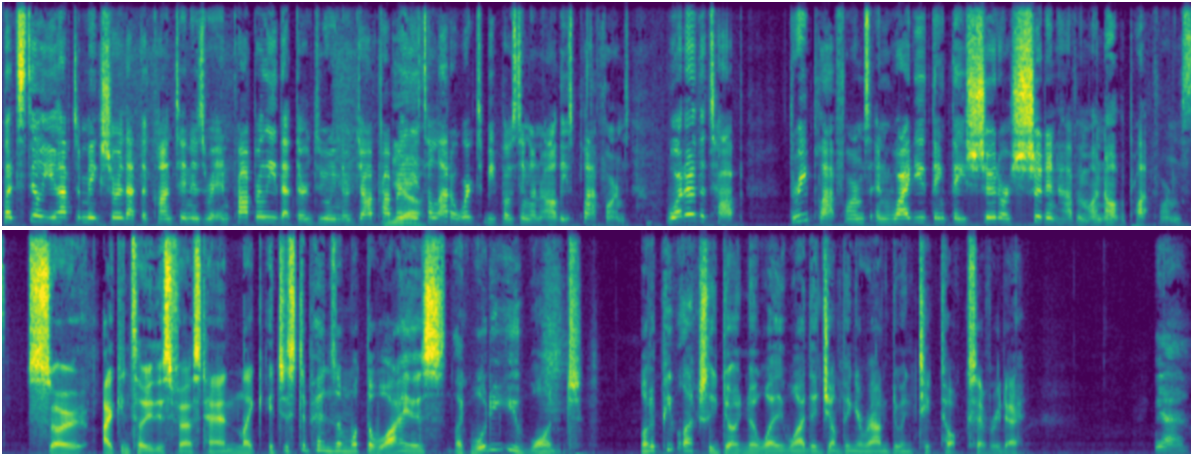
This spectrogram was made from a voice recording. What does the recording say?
but still you have to make sure that the content is written properly, that they're doing their job properly. Yeah. It's a lot of work to be posting on all these platforms. What are the top three platforms and why do you think they should or shouldn't have them on all the platforms? So I can tell you this firsthand. Like, it just depends on what the why is. Like, what do you want? A lot of people actually don't know why why they're jumping around doing TikToks every day. Yeah.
